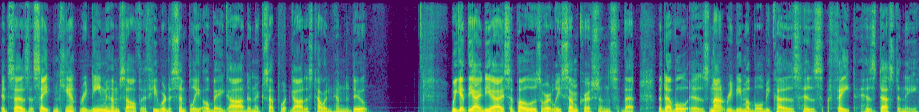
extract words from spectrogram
it says that Satan can't redeem himself if he were to simply obey God and accept what God is telling him to do. We get the idea, I suppose, or at least some Christians, that the devil is not redeemable because his fate, his destiny,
